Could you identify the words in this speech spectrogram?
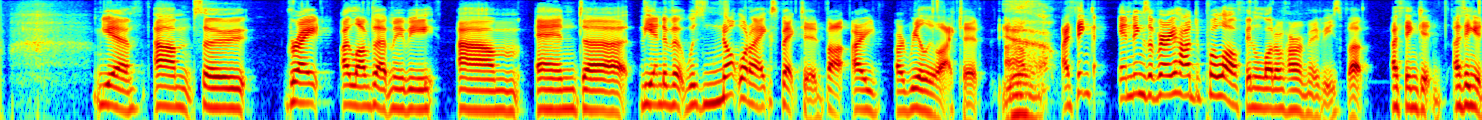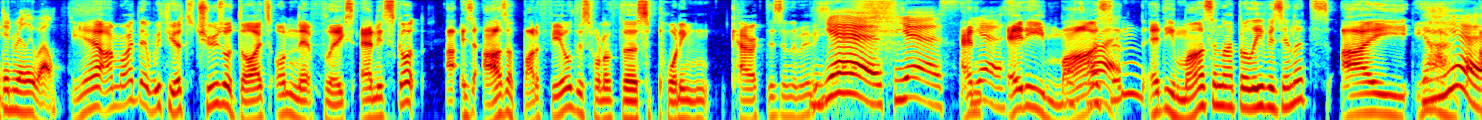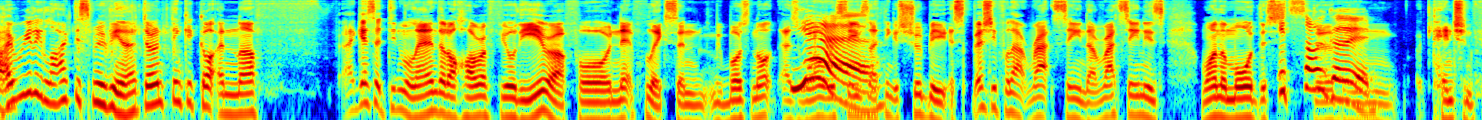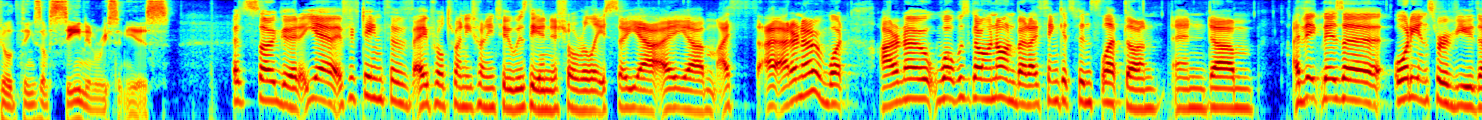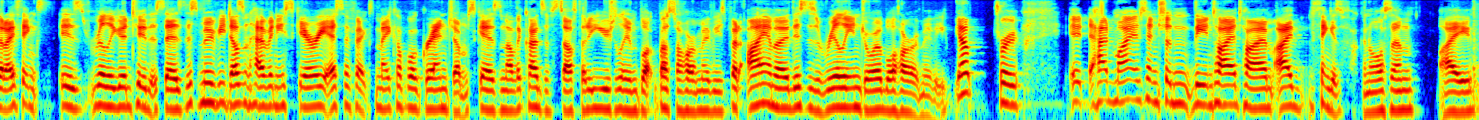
Yeah. Um, so great. I loved that movie. Um, and uh, the end of it was not what I expected, but I, I really liked it. Yeah. Um, I think endings are very hard to pull off in a lot of horror movies, but I think it I think it did really well. Yeah, I'm right there with you. It's Choose or Die. It's on Netflix, and it's got uh, is it Asa Butterfield is one of the supporting characters in the movie. Yes, yes, And yes. Eddie right. Marsan, Eddie Marsan, I believe, is in it. I yeah, Yeah. I really like this movie, and I don't think it got enough. I guess it didn't land at a horror filled era for Netflix, and it was not as well received as I think it should be, especially for that rat scene. That rat scene is one of the more It's so good. Tension filled things I've seen in recent years. It's so good. Yeah, fifteenth of April, twenty twenty two was the initial release. So yeah, I um I, th- I I don't know what I don't know what was going on, but I think it's been slept on, and um I think there's a audience review that I think is really good too that says this movie doesn't have any scary SFX makeup or grand jump scares and other kinds of stuff that are usually in blockbuster horror movies. But IMO, this is a really enjoyable horror movie. Yep, true. It had my attention the entire time. I think it's fucking awesome. I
